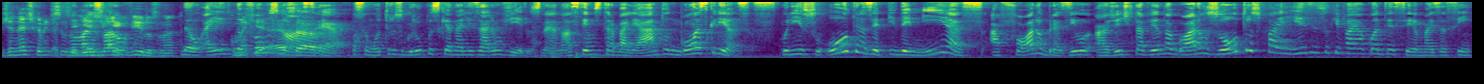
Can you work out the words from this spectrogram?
geneticamente vocês Epidemias de analisaram quê? o vírus, né? Não, aí Como não é que é? fomos nós, Essa- é. São outros grupos que analisaram o vírus, né? Nós temos trabalhado com as crianças. Por isso, outras epidemias afora o Brasil, a gente está vendo agora os outros países o que vai acontecer, mas assim,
